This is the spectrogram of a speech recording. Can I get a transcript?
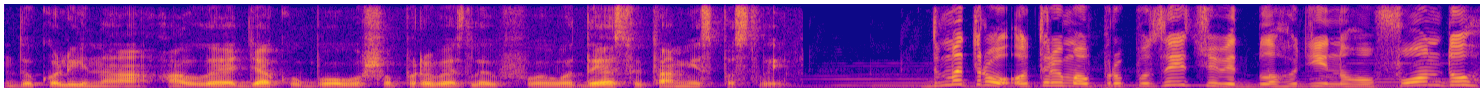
до коліна, але дякую Богу, що перевезли в Одесу і там її спасли. Дмитро отримав пропозицію від благодійного фонду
